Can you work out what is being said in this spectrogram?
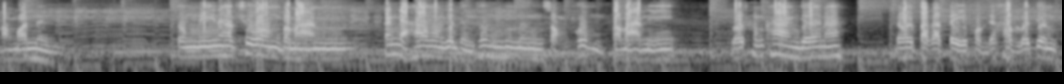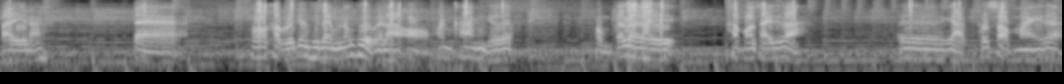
บางบอนหนึ่ง ตรงนี้นะครับช่วงประมาณตั้งแต่ห้าโมงจนถึงทุ่มหนึ่งสองทุ่มประมาณนี้ รถค่อนข้างเยอะนะ โดยปกติผมจะขับรถยนต์ไปนะ แต่พอขับรถยนต์ทีไรมันต้องเผื่อเวลาออกค่อนข้างเยอะ ผมก็เลยขับมอเตอร์ไซค์ดีกว่า เอออยากทดสอบไม้ด้วย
